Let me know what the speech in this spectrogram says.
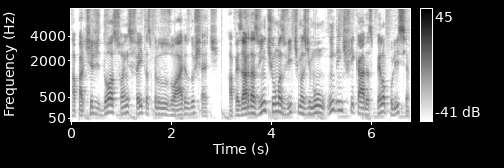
a partir de doações feitas pelos usuários do chat. Apesar das 21 vítimas de Moon identificadas pela polícia,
